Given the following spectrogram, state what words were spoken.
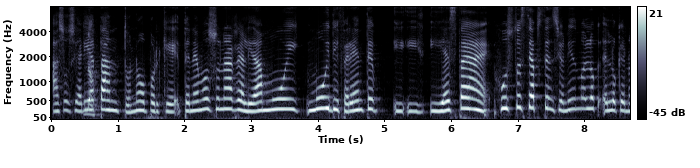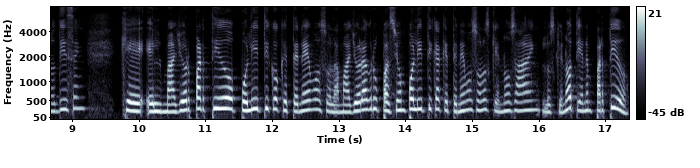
asociaría tanto, no, porque tenemos una realidad muy muy diferente y, y, esta, justo este abstencionismo es lo, es lo que nos dicen que el mayor partido político que tenemos o la mayor agrupación política que tenemos son los que no saben, los que no tienen partido.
